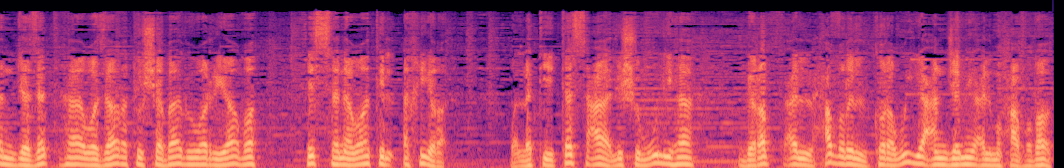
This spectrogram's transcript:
أنجزتها وزارة الشباب والرياضة في السنوات الأخيرة والتي تسعى لشمولها برفع الحظر الكروي عن جميع المحافظات.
